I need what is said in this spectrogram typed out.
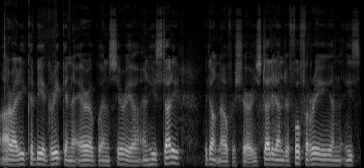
all right. He could be a Greek and an Arab in Syria, and he studied. We don't know for sure. He studied under Porphyry, and he's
